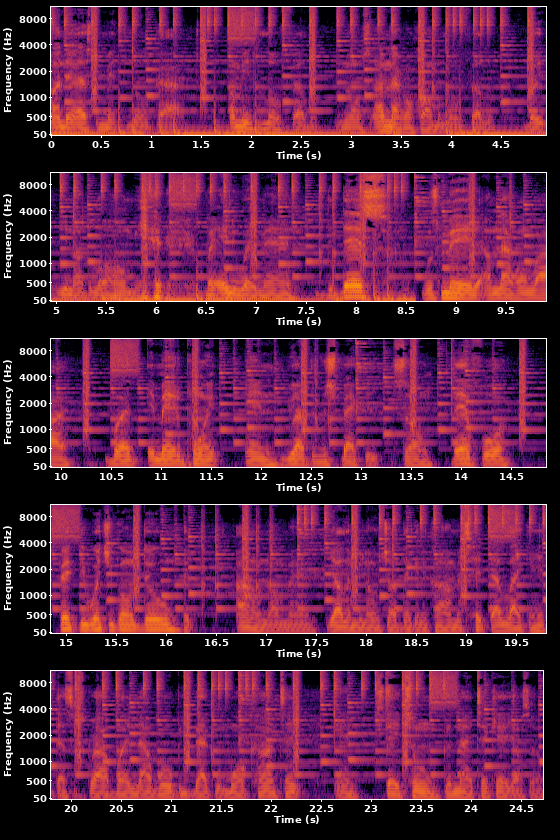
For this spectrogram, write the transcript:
underestimate the little guy. I mean, the little fella. You know, I'm, I'm not gonna call him a little fella, but you know, the little homie. but anyway, man, the diss was mid. I'm not gonna lie, but it made a point, and you have to respect it. So, therefore, 50, what you gonna do? I don't know, man. Y'all let me know what y'all think in the comments. Hit that like and hit that subscribe button. I will be back with more content. And stay tuned. Good night. Take care of yourselves.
